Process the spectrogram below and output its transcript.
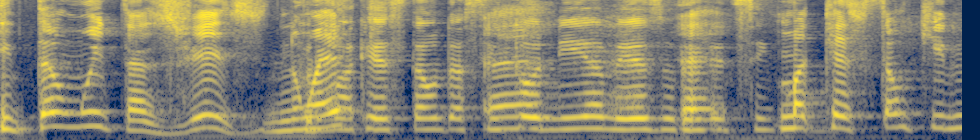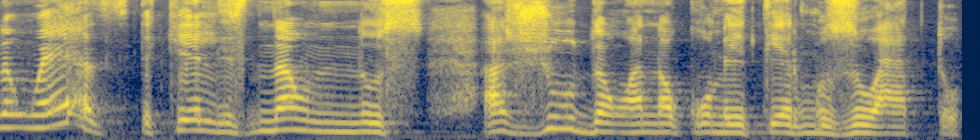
Então, muitas vezes, não Por é. uma questão da sintonia é, mesmo que é a gente se Uma questão que não é que eles não nos ajudam a não cometermos o ato.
